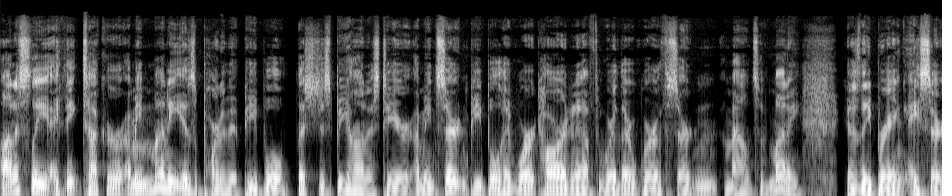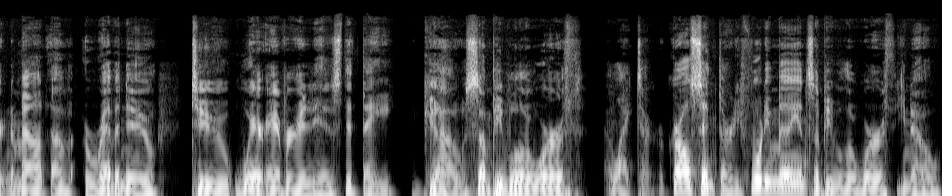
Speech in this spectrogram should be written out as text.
honestly, I think Tucker, I mean, money is a part of it, people. Let's just be honest here. I mean, certain people have worked hard enough where they're worth certain amounts of money because they bring a certain amount of revenue to wherever it is that they go. Some people are worth, like Tucker Carlson, 30, 40 million. Some people are worth, you know,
